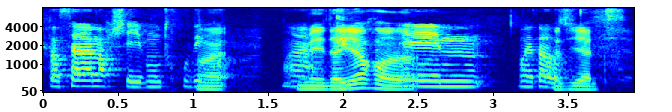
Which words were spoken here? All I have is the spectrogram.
enfin ça va marcher, ils vont trouver. Ouais. quoi. Voilà. Mais d'ailleurs, ouais, pardon. vas-y, Alt.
